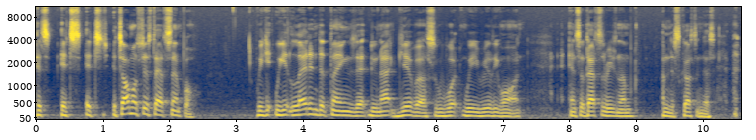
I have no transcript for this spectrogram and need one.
It's it's it's it's almost just that simple. We get we get led into things that do not give us what we really want, and so that's the reason I'm I'm discussing this.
